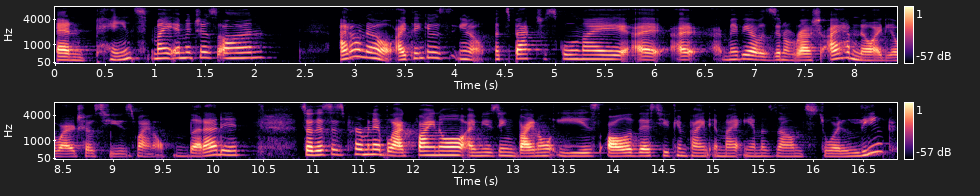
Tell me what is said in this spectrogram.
and paint my images on. I don't know. I think it was, you know, it's back to school and I, I, I, maybe I was in a rush. I have no idea why I chose to use vinyl, but I did. So this is permanent black vinyl. I'm using Vinyl Ease. All of this you can find in my Amazon store link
